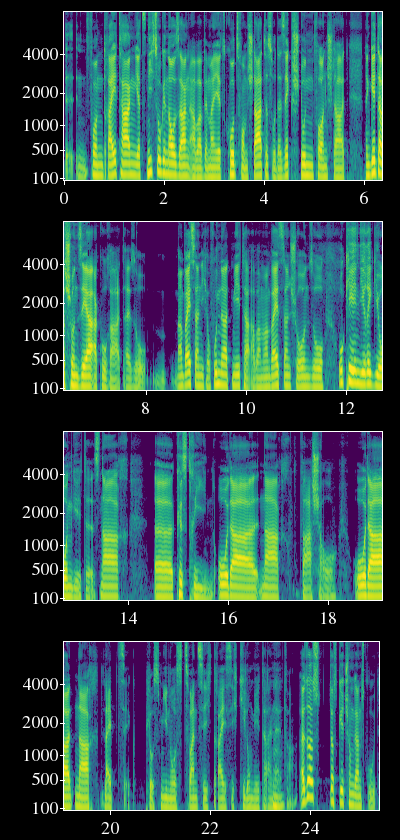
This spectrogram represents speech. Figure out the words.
äh, von drei Tagen jetzt nicht so genau sagen, aber wenn man jetzt kurz vorm Start ist oder sechs Stunden vor dem Start, dann geht das schon sehr akkurat. Also man weiß dann nicht auf 100 Meter, aber man weiß dann schon so, okay, in die Region geht es, nach äh, Küstrin oder nach Warschau oder nach Leipzig plus minus 20, 30 Kilometer in mhm. etwa. Also das, das geht schon ganz gut.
